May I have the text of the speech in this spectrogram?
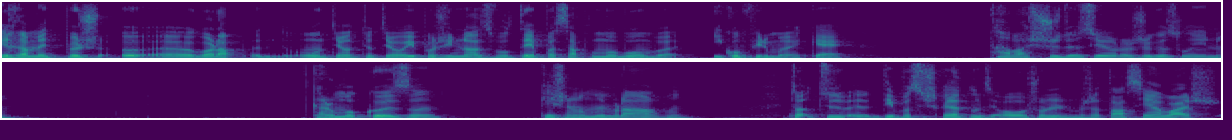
e realmente depois, uh, agora, ontem, ontem, ontem eu ia para o ginásio, voltei a passar por uma bomba e confirmei que é, está abaixo dos 2 euros a gasolina. Que era uma coisa que eu já não lembrava. Então, tu- tipo, vocês se calhar estão a dizer, oh, Nunes, mas já está assim abaixo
